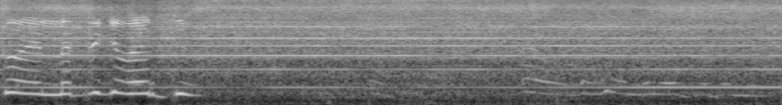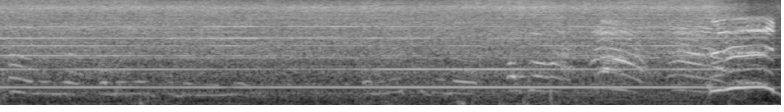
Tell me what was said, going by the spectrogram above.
Su ellerini! Öl!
